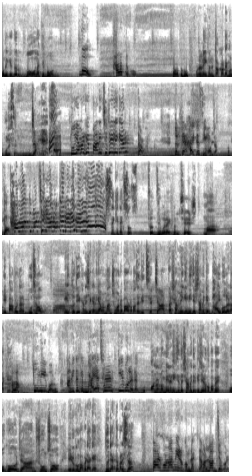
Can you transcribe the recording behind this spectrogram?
উনি কি তোর বউ নাকি বোন? বউ খালাতো বউ। খালাতো বউ? ওরা না এখানে টাকাটা আমার বলেছে যা। তুই আমাকে পানি ছিটাইলি কেন? দাঁড়া তোর দেখাইতেছি মজা। দাও। খালা আসছে কি দেখছোস? সত্যি মনে একদম শেষ। মা এই পাগলটার বুঝাও। এ তো যেখানে সেখানে আমার মান সম্মানে বারোটা বাজে দিচ্ছে। যার তার স্বামীকে নিজের স্বামীকে ভাই বলে ডাকে। খালা তুমি বলো আমি তাকে ভাইয়া ছাড়া আর কি বলে ডাকবো? অন্যান্য মেয়েরা নিজেদের স্বামীদেরকে যেরকম ভাবে ওগো জান শুনছো? এরকম ভাবে ডাকে। তুই ডাকতে পারিস না? পারব না আমি এরকম ডাকতে আমার লজ্জা করে।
